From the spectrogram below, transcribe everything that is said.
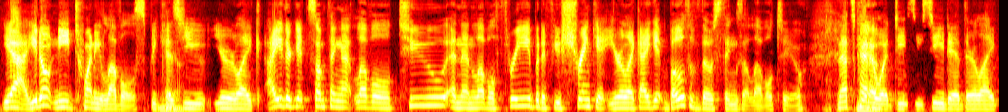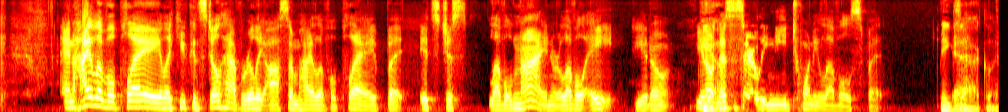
yeah, you don't need 20 levels because you you're like I either get something at level 2 and then level 3, but if you shrink it, you're like I get both of those things at level 2. And that's kind of Yeah. what DCC did. They're like and high level play, like you can still have really awesome high level play, but it's just level 9 or level 8. You don't you don't necessarily need 20 levels, but exactly.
